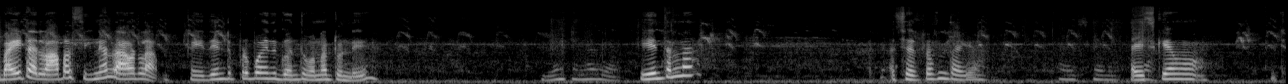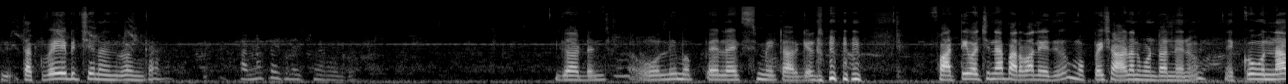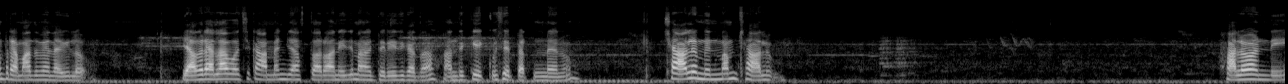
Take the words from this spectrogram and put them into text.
బయట లోపల సిగ్నల్ రావట్లా. ఇదేంటి ఇప్పుడు పోయింది గొంతు ఉన్నట్టుండి. ఏం తెల్లా చెరుకు తాగా. Ice cream. తక్కువే వేయించాను అందులో ఇంకా. గార్డెన్ ఓన్లీ ముప్పై ల్యాక్స్ మీ టార్గెట్. ఫార్టీ వచ్చినా పర్వాలేదు ముప్పై చాలు అనుకుంటాను నేను. ఎక్కువ ఉన్నా ప్రమాదమే లైవ్లో. ఎవరు ఎలా వచ్చి కామెంట్ చేస్తారో అనేది మనకు తెలియదు కదా. అందుకే ఎక్కువసేపు పెట్టను నేను. చాలు మినిమం చాలు. హలో అండి.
